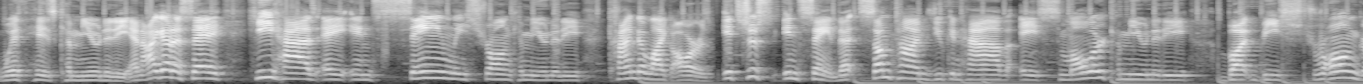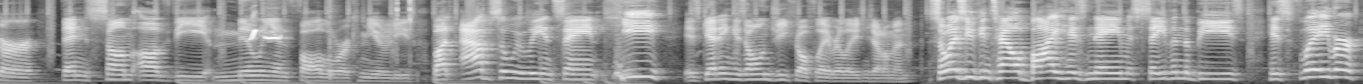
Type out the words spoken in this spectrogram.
with his community and I gotta say he has a insanely strong community kind of like ours it's just insane that sometimes you can have a smaller community but be stronger than some of the million follower communities. But absolutely insane. He is getting his own G Fuel flavor, ladies and gentlemen. So as you can tell by his name, SavinTheBees, his flavor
